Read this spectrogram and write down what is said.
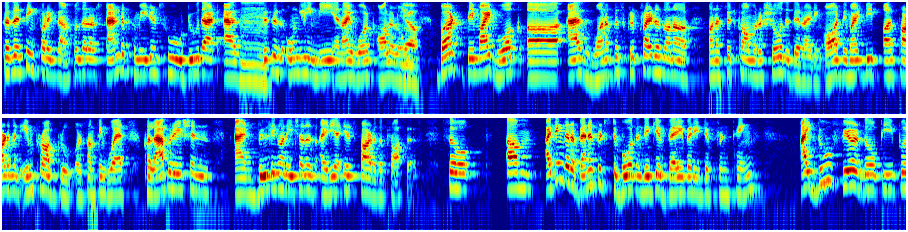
Because i think for example there are stand-up comedians who do that as Hmm. this is only me and i work all alone. Yeah. but they might work uh, as one of the scriptwriters on a on a sitcom or a show that they're writing or they might be a part of an improv group or something where collaboration and building on each other's idea is part of the process. So um, i think there are benefits to both and they give very very different things. I do fear though people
